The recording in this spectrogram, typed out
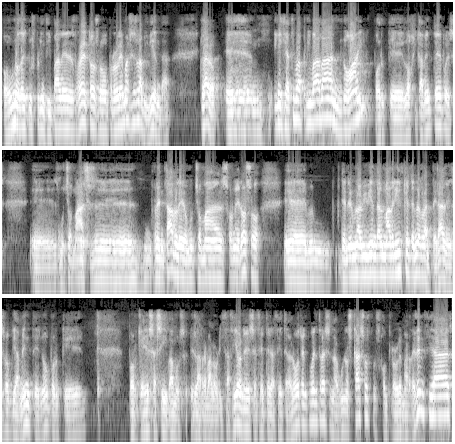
o uno de tus principales retos o problemas es la vivienda. Claro, eh, iniciativa privada no hay, porque lógicamente, pues, eh, es mucho más eh, rentable o mucho más oneroso tener una vivienda en Madrid que tenerla en Perales, obviamente, ¿no? Porque porque es así, vamos, las revalorizaciones, etcétera, etcétera. Luego te encuentras en algunos casos pues con problemas de herencias,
